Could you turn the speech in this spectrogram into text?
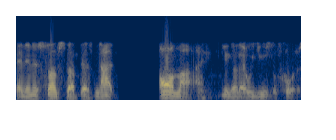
And then there's some stuff that's not online, you know, that we use, of course.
